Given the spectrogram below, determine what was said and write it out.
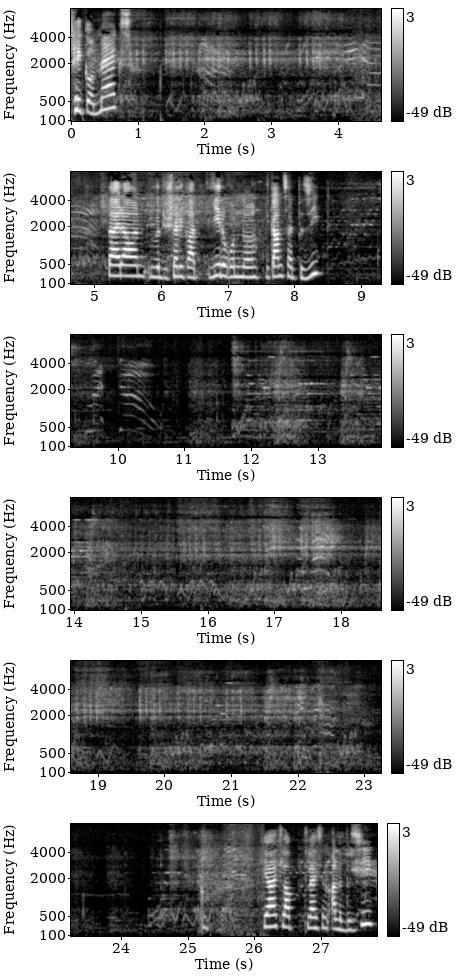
Tick und Max. Leider wird die Shelly gerade jede Runde die ganze Zeit besiegt. Ja, ich glaube, gleich sind alle besiegt,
